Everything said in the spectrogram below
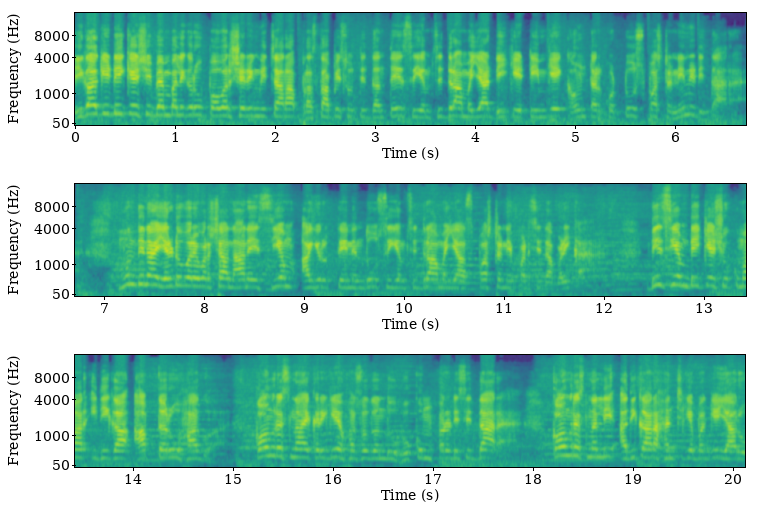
ಹೀಗಾಗಿ ಡಿಕೆಶಿ ಬೆಂಬಲಿಗರು ಪವರ್ ಶೇರಿಂಗ್ ವಿಚಾರ ಪ್ರಸ್ತಾಪಿಸುತ್ತಿದ್ದಂತೆ ಸಿಎಂ ಸಿದ್ದರಾಮಯ್ಯ ಡಿಕೆ ಟೀಮ್ಗೆ ಕೌಂಟರ್ ಕೊಟ್ಟು ಸ್ಪಷ್ಟನೆ ನೀಡಿದ್ದಾರೆ. ಮುಂದಿನ ಎರಡೂವರೆ ವರ್ಷ ನಾನೇ ಸಿಎಂ ಆಗಿರುತ್ತೇನೆಂದು ಸಿಎಂ ಸಿದ್ದರಾಮಯ್ಯ ಸ್ಪಷ್ಟನೆ ಪಡಿಸಿದ ಬಳಿಕ ಡಿಸಿಎಂ ಡಿಕೆ ಶಿವಕುಮಾರ್ ಇದೀಗ ಆಪ್ತರು ಹಾಗೂ ಕಾಂಗ್ರೆಸ್ ನಾಯಕರಿಗೆ ಹೊಸದೊಂದು ಹುಕುಂ ಹೊರಡಿಸಿದ್ದಾರೆ. ಕಾಂಗ್ರೆಸ್ನಲ್ಲಿ ಅಧಿಕಾರ ಹಂಚಿಕೆ ಬಗ್ಗೆ ಯಾರು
